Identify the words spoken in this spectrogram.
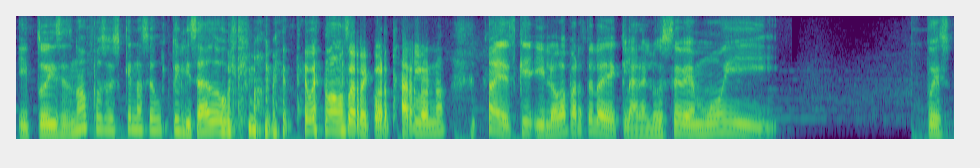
Y tú dices, no, pues es que no se ha utilizado últimamente, bueno, vamos a recortarlo, ¿no? Es que, y luego aparte lo de Clara Luz se ve muy, pues,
